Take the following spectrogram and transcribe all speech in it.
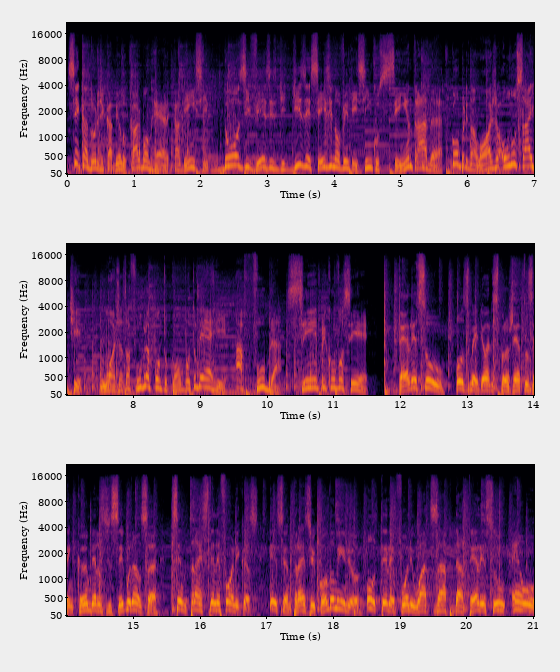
Secador de cabelo Carbon Hair Cadence, 12 vezes de 16,95 sem entrada. Compre na loja ou no site lojasafubra.com.br. A Fubra, sempre com você. Telesul, os melhores projetos em câmeras de segurança, centrais telefônicas e centrais de condomínio. O telefone WhatsApp da Telesul é o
